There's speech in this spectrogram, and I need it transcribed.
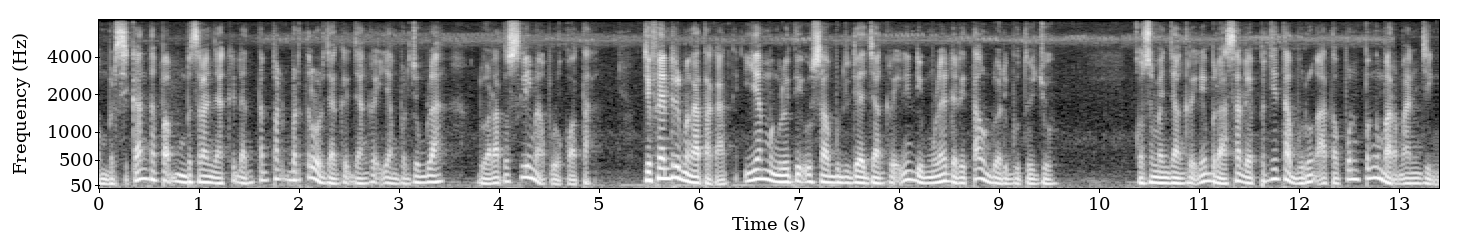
membersihkan tempat pembesaran jangkrik dan tempat bertelur jangkrik-jangkrik yang berjumlah 250 kotak. Jeff Henry mengatakan ia menggeluti usaha budidaya jangkrik ini dimulai dari tahun 2007. Konsumen jangkrik ini berasal dari pencinta burung ataupun penggemar mancing.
